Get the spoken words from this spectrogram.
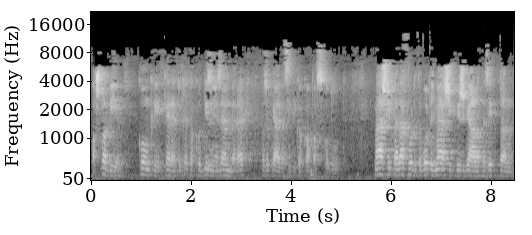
a stabil, konkrét keretüket, akkor bizony az emberek azok elveszítik a kapaszkodót. Másképpen lefordítva volt egy másik vizsgálat, ez éppen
